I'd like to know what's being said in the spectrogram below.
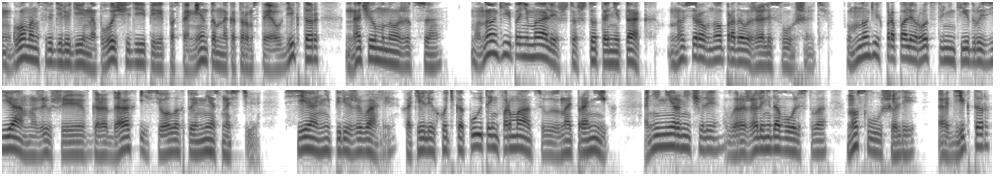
Гомон среди людей на площади перед постаментом, на котором стоял диктор, начал множиться. Многие понимали, что что-то не так, но все равно продолжали слушать. У многих пропали родственники и друзья, жившие в городах и селах той местности. Все они переживали, хотели хоть какую-то информацию узнать про них. Они нервничали, выражали недовольство, но слушали, а диктор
